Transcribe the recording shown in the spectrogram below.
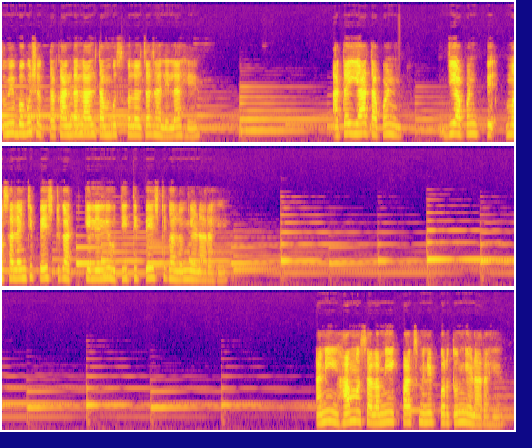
तुम्ही बघू शकता कांदा लाल तांबूस कलरचा झालेला आहे. आता यात आपण जी आपण मसाल्यांची पेस्ट घात केलेली होती ती पेस्ट घालून घेणार आहे. आणि हा मसाला मी एक पाच मिनिट परतून घेणार आहे.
